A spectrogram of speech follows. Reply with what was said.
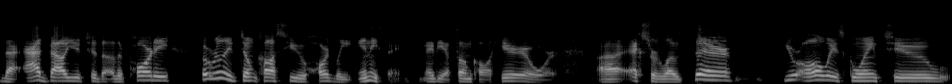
that add value to the other party, but really don't cost you hardly anything, maybe a phone call here or uh, extra load there, you're always going to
